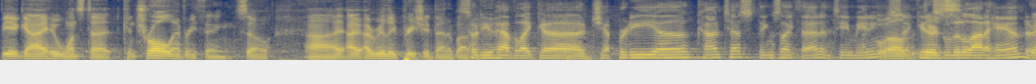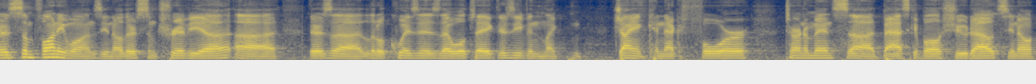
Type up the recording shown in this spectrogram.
be a guy who wants to control everything. So uh, I, I really appreciate that about So him. do you have like a Jeopardy uh, contest, things like that in team meetings? Well, that gets there's- a little out of hand. Or? There's some funny ones, you know. There's some trivia. Uh, there's uh, little quizzes that we'll take. There's even like giant Connect Four tournaments, uh, basketball shootouts. You know,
